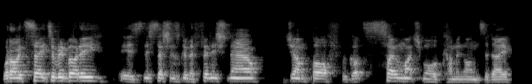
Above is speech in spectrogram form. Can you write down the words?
What I would say to everybody is this session is going to finish now. Jump off. We've got so much more coming on today.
